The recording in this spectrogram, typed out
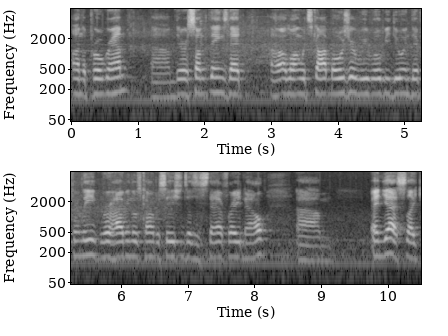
on the program. Um, there are some things that, uh, along with Scott Mosier, we will be doing differently. We're having those conversations as a staff right now. Um, and yes, like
